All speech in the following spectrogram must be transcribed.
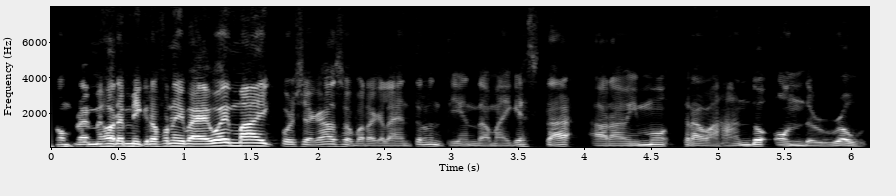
comprar mejores micrófonos. Y by the way, Mike, por si acaso, para que la gente lo entienda, Mike está ahora mismo trabajando on the road,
